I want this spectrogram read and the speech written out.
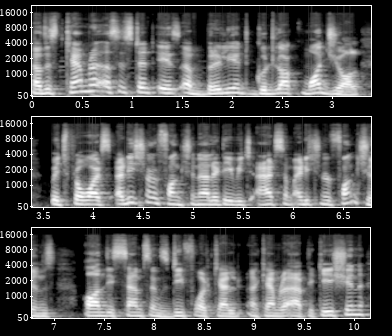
Now this Camera Assistant is a brilliant Goodlock module which provides additional functionality which adds some additional functions on the Samsung's default uh, camera application.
